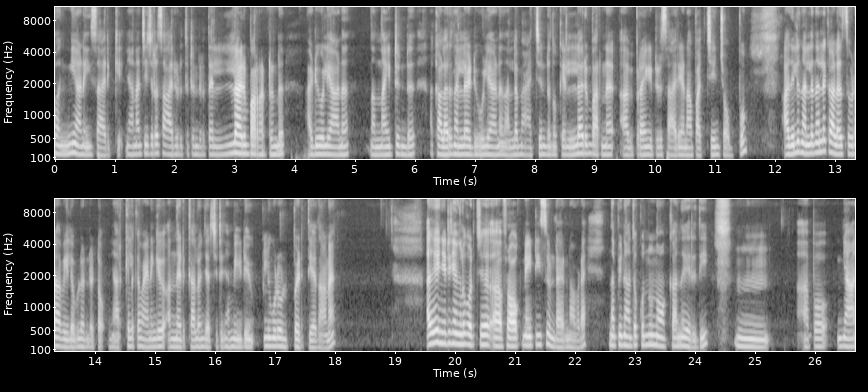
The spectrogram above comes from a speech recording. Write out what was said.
ഭംഗിയാണ് ഈ സാരിക്ക്. ഞാൻ ആ ചേച്ചിയുടെ സാരി ഉടുത്തിട്ടുണ്ട് അടുത്ത് എല്ലാവരും പറഞ്ഞിട്ടുണ്ട്. അടിപൊളിയാണ് നന്നായിട്ടുണ്ട്. ആ കളർ നല്ല അടിപൊളിയാണ് നല്ല മാച്ച് ഉണ്ട് എന്നൊക്കെ എല്ലാവരും പറഞ്ഞ അഭിപ്രായം കിട്ടിയൊരു സാരിയാണ് ആ പച്ചയും ചുവപ്പും. അതിൽ നല്ല നല്ല കളേഴ്സ് ഇവിടെ അവൈലബിൾ ഉണ്ട് കേട്ടോ. ഞാൻ ആർക്കെങ്കിലൊക്കെ വേണമെങ്കിൽ അന്ന് എടുക്കാമല്ലോ വിചാരിച്ചിട്ട് ഞാൻ വീഡിയോയിലും കൂടെ ഉൾപ്പെടുത്തിയതാണ്. അത് കഴിഞ്ഞിട്ട് ഞങ്ങൾ കുറച്ച് ഫ്രോക്ക് നൈറ്റീസ് ഉണ്ടായിരുന്നു അവിടെ. എന്നാൽ പിന്നെ അതൊക്കെ ഒന്ന് നോക്കാമെന്ന് കരുതി. അപ്പോൾ ഞാൻ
